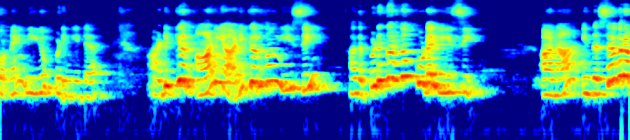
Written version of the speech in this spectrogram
சொன்னேன் நீயும் பிடுங்கிட்ட. அடிக்கிற ஆணியை அடிக்கிறதும் ஈஸி அதை பிடுங்கிறதும் கூட ஈஸி ஆனால் இந்த செவரை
